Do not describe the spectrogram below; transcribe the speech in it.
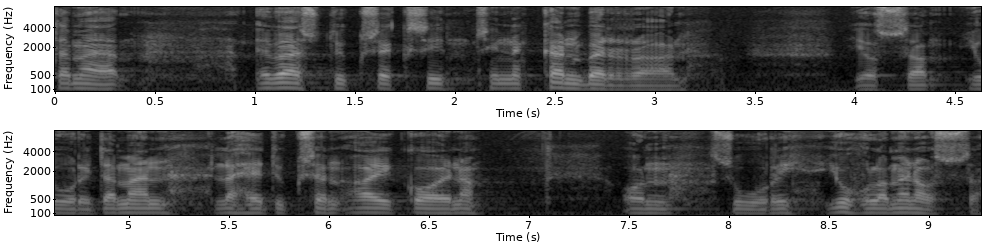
Tämä evästykseksi sinne Canberraan, jossa juuri tämän lähetyksen aikoina on suuri juhla menossa,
